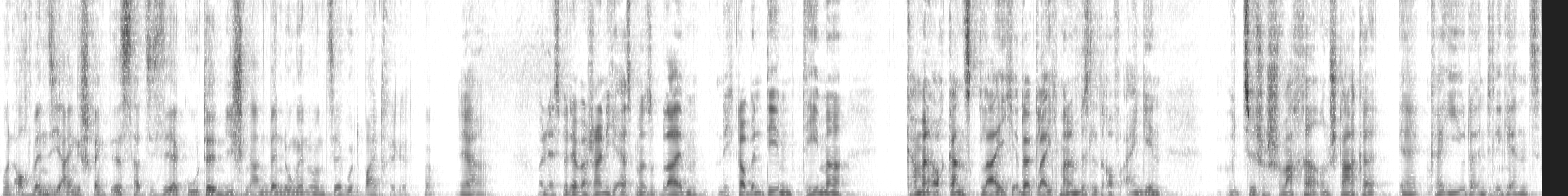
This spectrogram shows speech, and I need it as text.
Und auch wenn sie eingeschränkt ist, hat sie sehr gute Nischenanwendungen und sehr gute Beiträge. Ne? Ja, und das wird ja wahrscheinlich erstmal so bleiben. Und ich glaube, in dem Thema kann man auch ganz gleich oder gleich mal ein bisschen drauf eingehen zwischen schwacher und starker äh, KI oder Intelligenz.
